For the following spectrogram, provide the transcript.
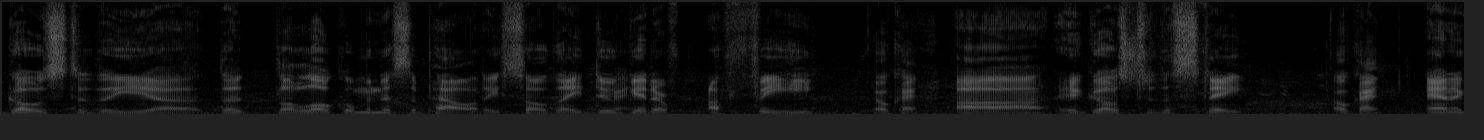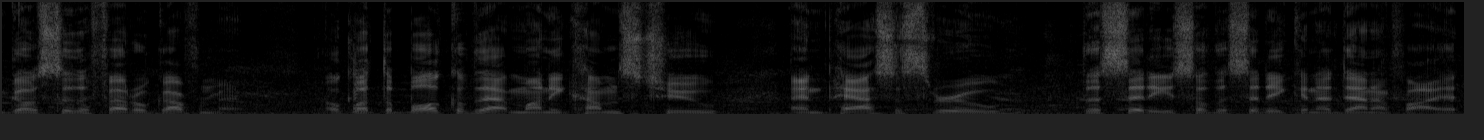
goes to the, uh, the the local municipality, so they do Okay. get a, a fee, okay, uh, it goes to the state okay, and it goes to the federal government. Okay. But the bulk of that money comes to and passes through the city so the city can identify it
